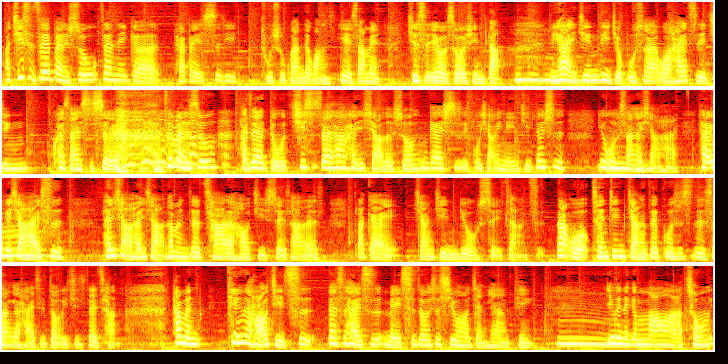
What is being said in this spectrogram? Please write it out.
啊。其实这本书在那个台北市立图书馆的网页上面，其实也有搜寻到。嗯，你看，已经历久不衰。我孩子已经快三十岁了，这本书还在读。其实，在他很小的时候，应该是国小一年级，但是因为我三个小孩，还有一个小孩是。很小很小，他们就差了好几岁，差了大概将近六岁这样子。那我曾经讲这个故事是三个孩子都一直在唱，他们听了好几次，但是还是每次都是希望我讲给他们听。嗯，因为那个猫啊，从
